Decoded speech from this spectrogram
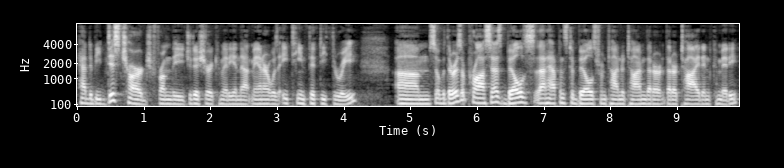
had to be discharged from the Judiciary Committee in that manner was 1853. Um, so, but there is a process. Bills that happens to bills from time to time that are that are tied in committee,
